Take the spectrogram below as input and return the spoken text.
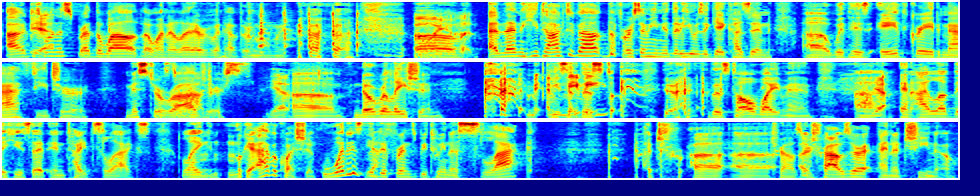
I just Yeah. want to spread the wealth. I want to let everyone have their moment. Oh my Um, God. And then he talked about the first time he knew that he was a gay cousin uh, with his eighth grade math teacher, Mr. Mr. Rogers. Yep. Um, no relation. I mean, maybe. this, t- this tall white man. Uh, Yeah. And I love that he said in tight slacks. Like, Mm-hmm. okay, I have a question. What is the Yes. difference between a slack, a, tr- uh, uh, Trouser. a trouser, and a chino?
